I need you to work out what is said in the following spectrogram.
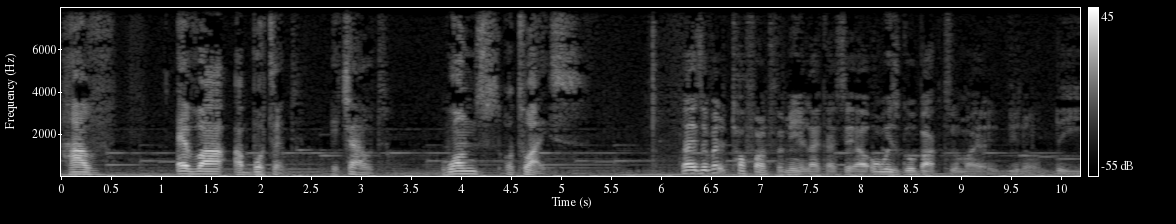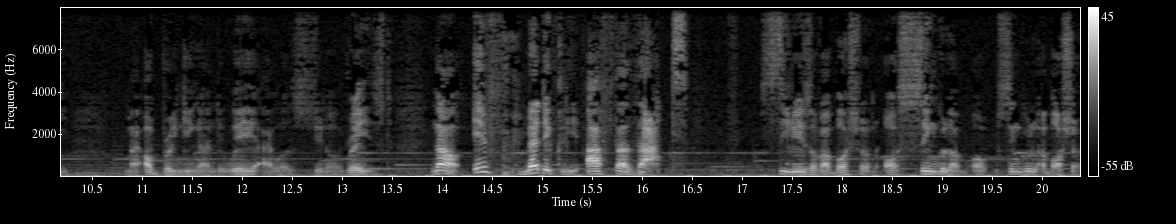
have ever aborted a child once or twice? Now, it's a very tough one for me. Like I say, I always go back to my, you know, the my upbringing and the way I was, you know, raised. Now, if medically after that series of abortion or single ab- or single abortion,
